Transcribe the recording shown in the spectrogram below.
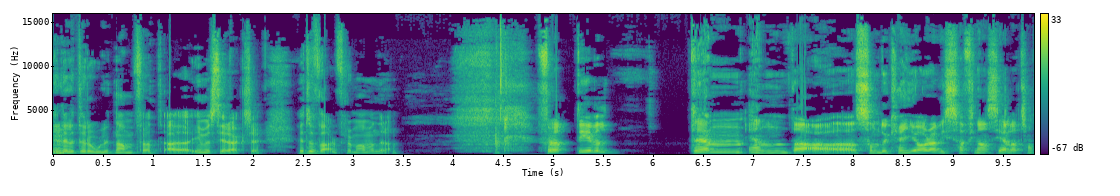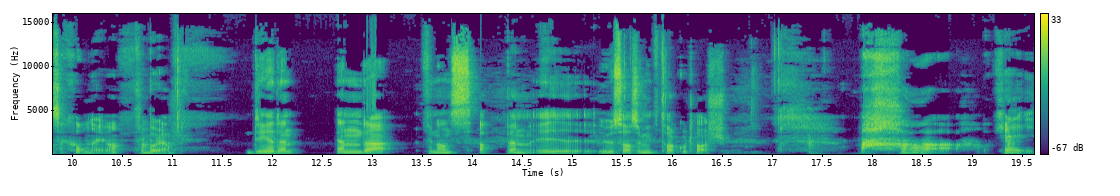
Vilket är lite roligt namn för att uh, investera i aktier. Vet du varför de använder den? För att det är väl den enda som du kan göra vissa finansiella transaktioner i va? Från början. Det är den enda finansappen i USA som inte tar courtage. Aha, okej. Okay.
